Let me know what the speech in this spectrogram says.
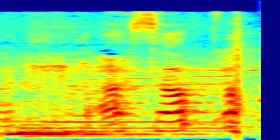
Asap.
